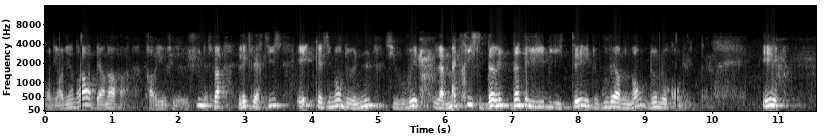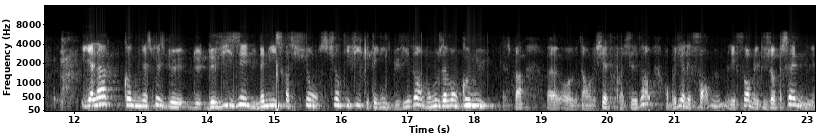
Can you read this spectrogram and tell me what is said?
on y reviendra, Bernard a travaillé aussi là-dessus, n'est-ce pas, l'expertise est quasiment devenue, si vous voulez, la matrice d'intelligibilité et de gouvernement de nos conduites. Il y a là comme une espèce de, visée d'une administration scientifique et technique du vivant dont nous avons connu, n'est-ce pas, euh, dans le siècle précédent, on peut dire les formes les, plus obscènes,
